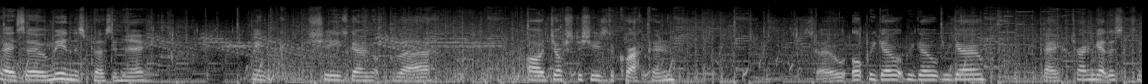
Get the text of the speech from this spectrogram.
Okay, so me and this person here. I think she's going up there. Oh, Josh just used the Kraken. So up we go, up we go, up we go. Okay, trying to get this to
